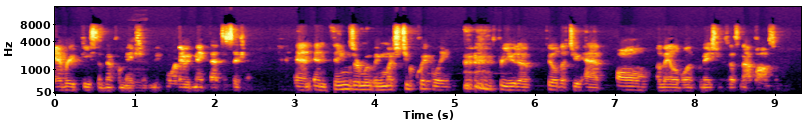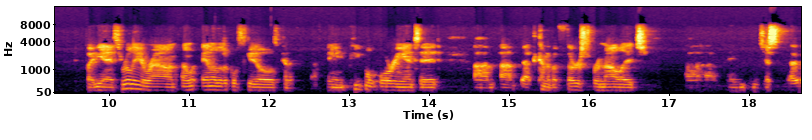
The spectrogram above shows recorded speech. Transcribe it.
every piece of information before they would make that decision. And, and things are moving much too quickly for you to feel that you have all available information because that's not possible. But yeah, it's really around analytical skills, kind of being people oriented, um, uh, that kind of a thirst for knowledge, uh, and just uh,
